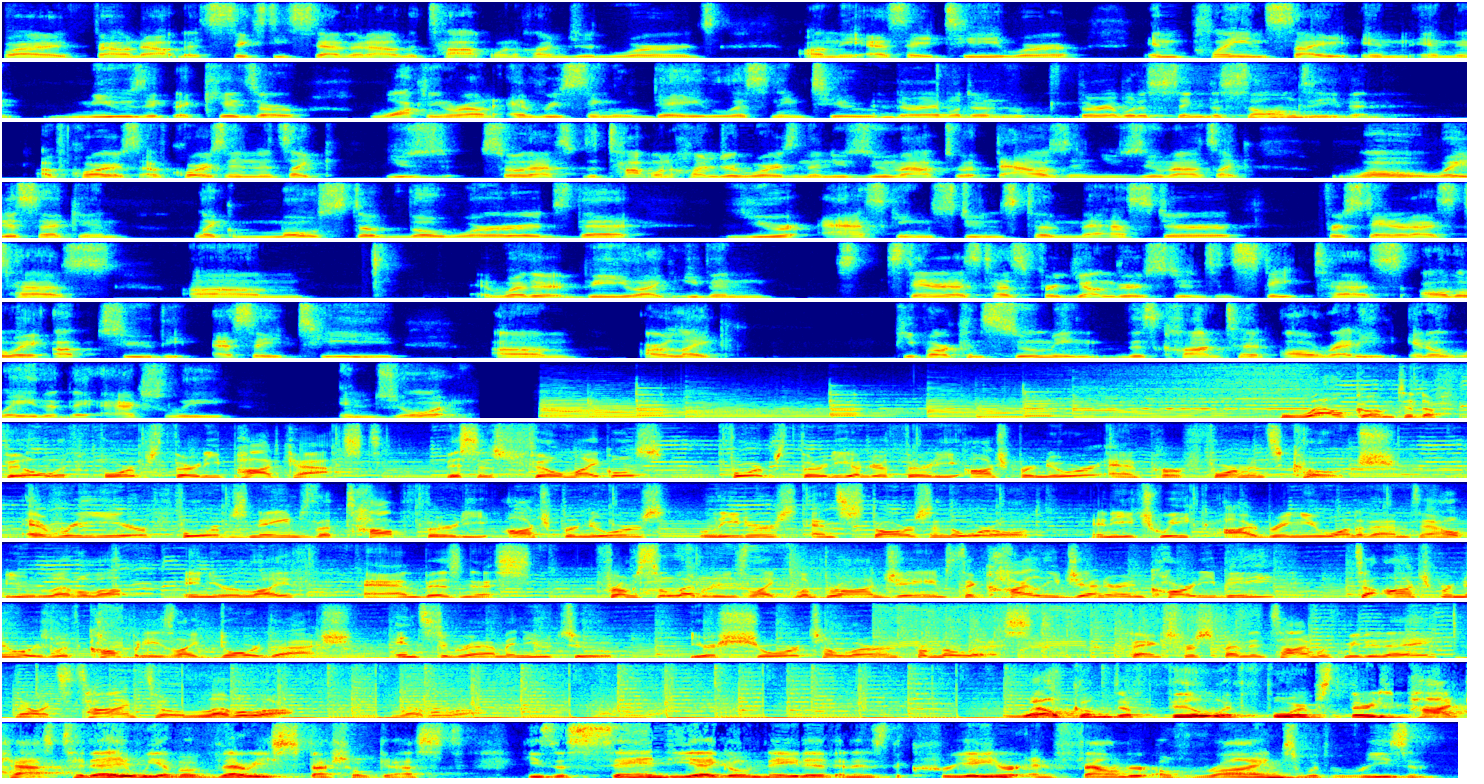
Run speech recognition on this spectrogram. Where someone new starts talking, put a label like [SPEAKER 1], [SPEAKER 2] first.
[SPEAKER 1] where I found out that 67 out of the top 100 words on the SAT were in plain sight in in music that kids are walking around every single day listening to.
[SPEAKER 2] And they're able to they're able to sing the songs even.
[SPEAKER 1] Of course, of course, and it's like you. So that's the top 100 words, and then you zoom out to a thousand. You zoom out, it's like, whoa, wait a second. Like most of the words that you're asking students to master for standardized tests, um, whether it be like even standardized tests for younger students and state tests, all the way up to the SAT, um, are like people are consuming this content already in a way that they actually enjoy.
[SPEAKER 3] Welcome to the Phil with Forbes 30 podcast. This is Phil Michaels, Forbes 30 Under 30 entrepreneur and performance coach. Every year, Forbes names the top 30 entrepreneurs, leaders, and stars in the world. And each week, I bring you one of them to help you level up in your life and business. From celebrities like LeBron James to Kylie Jenner and Cardi B, to entrepreneurs with companies like DoorDash, Instagram, and YouTube, you're sure to learn from the list. Thanks for spending time with me today. Now it's time to level up. Level up.
[SPEAKER 2] Welcome to Phil with Forbes 30 podcast. Today we have a very special guest. He's a San Diego native and is the creator and founder of Rhymes with Reason,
